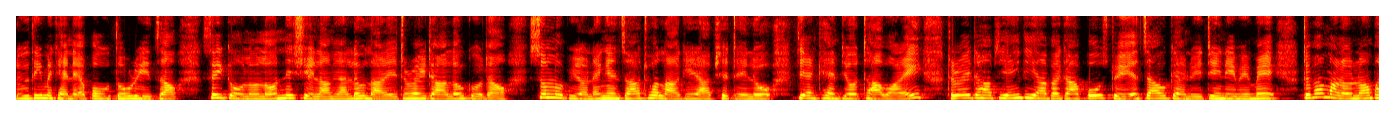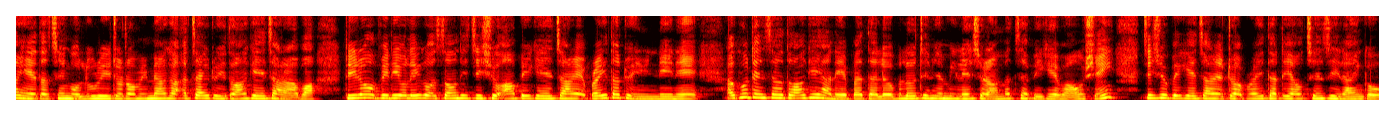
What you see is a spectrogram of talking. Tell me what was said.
လူသိမခံတဲ့အပုပ်သိုးတွေကြောင့်စိတ်ကုံလုံးလုံးနှစ်ရှည်လာများလှုပ်လာတဲ့ဒါရိုက်တာအလုပ်ကိုတောင်ဆွန့်လွတ်ပြီးတော့နိုင်ငံခြားထွက်လာခဲ့တာဖြစ်တယ်လို့ပြန်ခံပြောထားပါတယ်။ဒါရိုက်တာပြင်းတရားဘက်က post တွေအကြောက်ကံတွေတင်နေပေမဲ့တစ်ဖက်မှာတော့လွမ်းပိုင်ရဲ့သချင်းကိုလူတွေတော်တော်များများကအကြိုက်တွေသွားခဲ့ကြတာပါ။ဒီတော့ဗီဒီယိုလေးကိုအဆုံးထိကြည့်ရှုအားပေးခဲ့ကြတဲ့ပရိသတ်တွေအနေနဲ့အခုတင်ဆက်သွားခဲ့ရတဲ့ပတ်သက်လို့ဘယ်လိုထင်မြင်မိလဲဆိုတာမှတ်ချက်ပေးခဲ့ပါအောင်ရှင်။ကြည့်ရှုပေးခဲ့ကြတဲ့အတွက်ပရိသတ်တယောက်ချင်းစီတိုင်းကို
